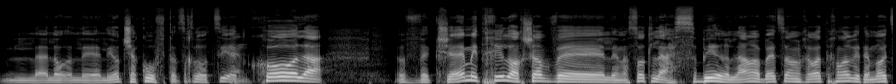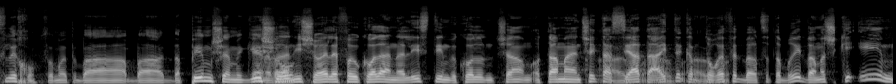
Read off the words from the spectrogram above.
ל, ל, ל, להיות שקוף, אתה צריך להוציא כן. את כל ה... וכשהם התחילו עכשיו אה, לנסות להסביר למה בעצם הם חברה טכנולוגית, הם לא הצליחו. זאת אומרת, בדפים שהם כן, הגישו... אבל אני שואל איפה היו כל האנליסטים וכל שם, אותם אנשי תעשיית ההייטק המטורפת בארצות הברית, והמשקיעים,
